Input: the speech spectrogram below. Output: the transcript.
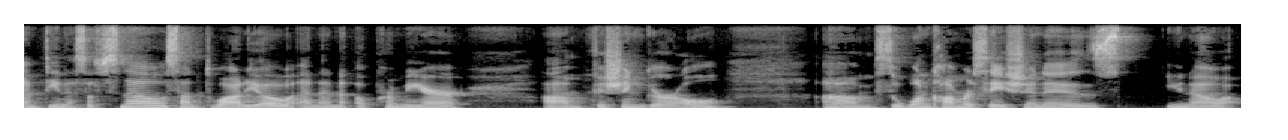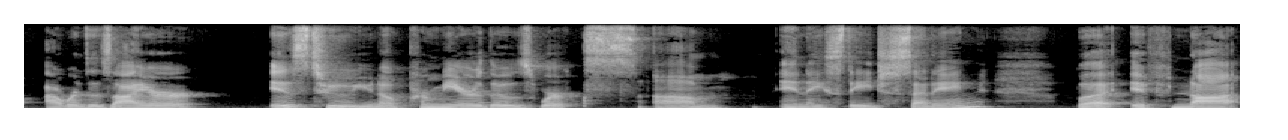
Emptiness of Snow, Santuario, and then a premiere, um, Fishing Girl. Um, so one conversation is, you know, our desire is to, you know, premiere those works um, in a stage setting. But if not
